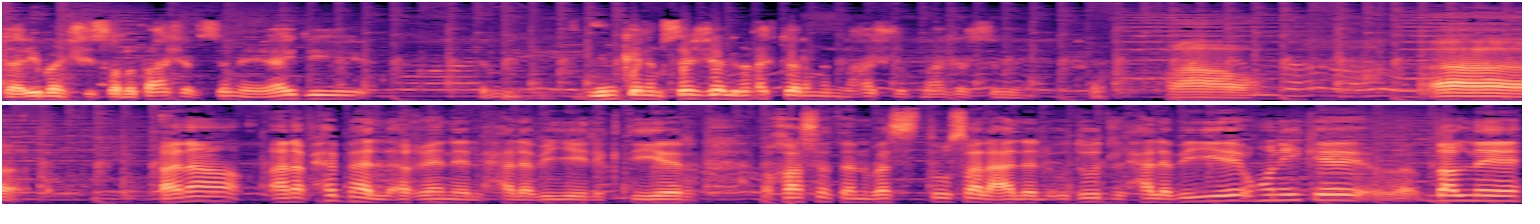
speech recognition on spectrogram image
تقريبا شي 17 سنة. هيدي يمكن مسجل من أكثر من 10 12 سنة. واو. آه أنا أنا بحب هالأغاني الحلبية الكتير وخاصة بس توصل على القدود الحلبية. هونيك بضلني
